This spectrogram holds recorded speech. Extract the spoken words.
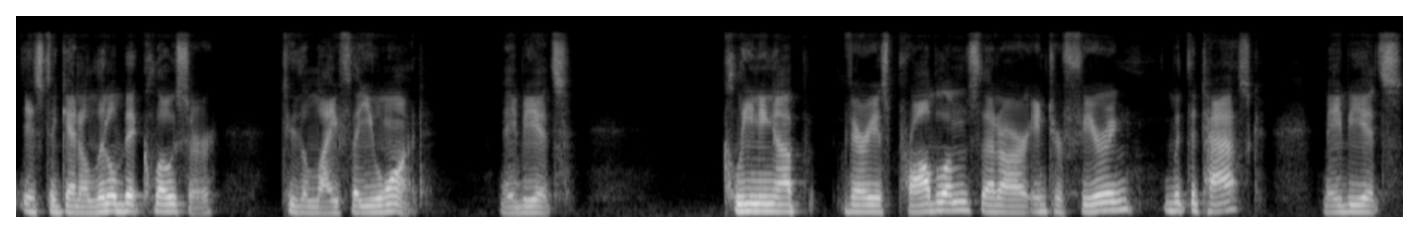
is to get a little bit closer to the life that you want. Maybe it's cleaning up various problems that are interfering with the task. Maybe it's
